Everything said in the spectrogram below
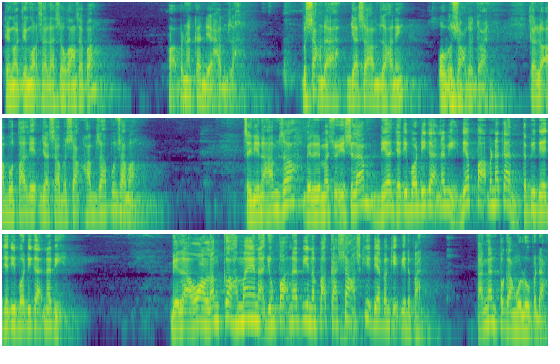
Tengok-tengok salah seorang siapa? Pak penakan dia Hamzah. Besar dah jasa Hamzah ni? Oh besar tuan-tuan. Kalau Abu Talib jasa besar, Hamzah pun sama. Sayyidina Hamzah bila dia masuk Islam, dia jadi bodyguard Nabi. Dia pak menakan, tapi dia jadi bodyguard Nabi. Bila orang langkah main nak jumpa Nabi, nampak kasar sikit, dia bangkit pergi depan. Tangan pegang hulu pedang.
